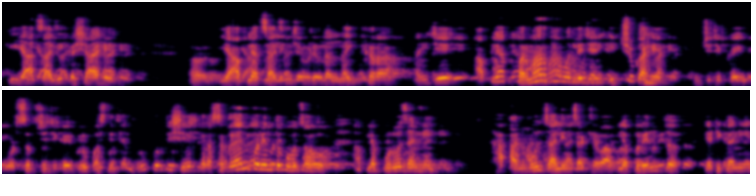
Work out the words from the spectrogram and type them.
की या चाली कशा आहेत. या आपल्या चालींच्या व्हिडिओला लाईक करा आणि जे आपल्या परमार्थामधले जे इच्छुक आहेत तुमचे जे काही व्हॉट्सअपचे जे काही ग्रुप असतील त्या ग्रुपवरती शेअर करा. सगळ्यांपर्यंत पोहोचावं. आपल्या पूर्वजांनी हा अनमोल चालींचा ठेवा आपल्यापर्यंत या ठिकाणी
